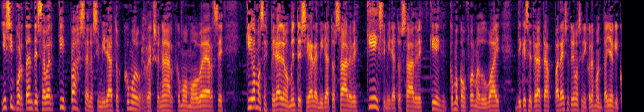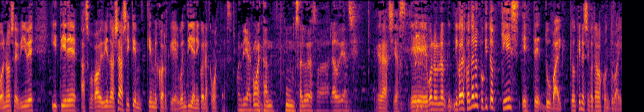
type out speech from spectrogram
y es importante saber qué pasa en los Emiratos, cómo reaccionar, cómo moverse, qué vamos a esperar al momento de llegar a Emiratos Árabes, qué es Emiratos Árabes, qué, cómo conforma Dubái, de qué se trata. Para eso tenemos a Nicolás Montaño que conoce, vive y tiene a su papá viviendo allá, así que quién mejor que él. Buen día Nicolás, ¿cómo estás? Buen día, ¿cómo están? Un saludo a la audiencia. Gracias. Eh, bueno, no, Nicolás, contanos un poquito qué es este Dubai. ¿Con qué nos encontramos con Dubai?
